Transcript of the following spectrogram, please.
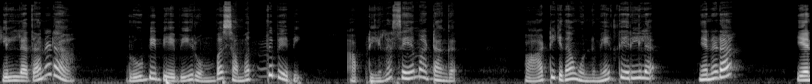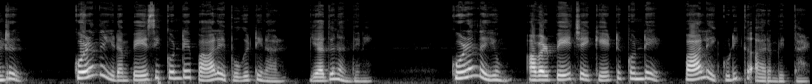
இல்லை தானடா ரூபி பேபி ரொம்ப சமத்து பேபி. அப்படியெல்லாம் செய்ய மாட்டாங்க. பாட்டிக்கு தான் ஒன்றுமே தெரியல. என்னடா? என்று குழந்தையிடம் பேசிக்கொண்டே பாலை புகட்டினாள் யதுநந்தினி. குழந்தையும் அவள் பேச்சை கேட்டுக்கொண்டே பாலை குடிக்க ஆரம்பித்தாள்.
